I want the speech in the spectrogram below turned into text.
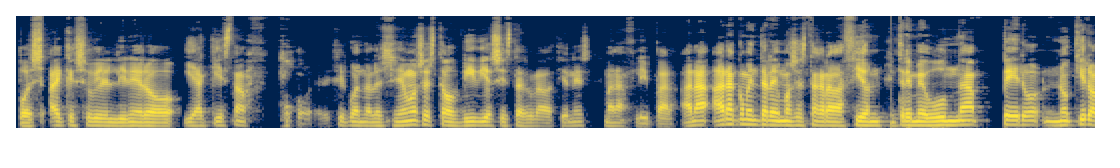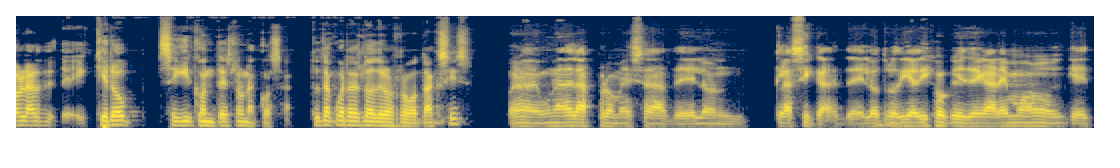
Pues hay que subir el dinero y aquí está. Joder, es que cuando les enseñemos estos vídeos y estas grabaciones van a flipar. Ahora, ahora comentaremos esta grabación entre Mebunda, pero no quiero hablar, de- eh, quiero seguir con Tesla una cosa. ¿Tú te acuerdas lo de los robotaxis? Bueno, una de las promesas de Elon clásicas. El otro día dijo que llegaremos, que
